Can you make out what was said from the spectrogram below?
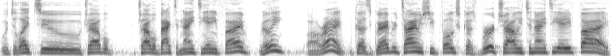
would you like to travel travel back to 1985? Really? All right, because grab your time machine, folks, because we're traveling to 1985.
